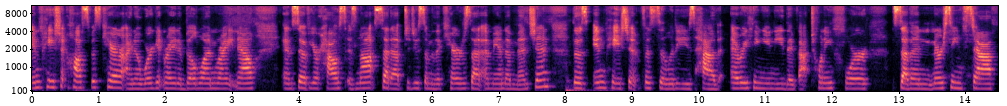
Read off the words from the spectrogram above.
inpatient hospice care. I know we're getting ready to build one right now. And so if your house is not set up to do some of the cares that amanda mentioned those inpatient facilities have everything you need. They've got 24 7 nursing staff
